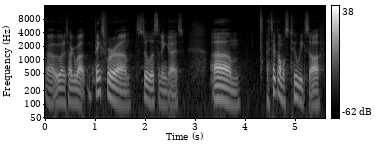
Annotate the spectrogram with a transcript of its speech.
uh, we want to talk about. Thanks for um, still listening, guys. Um, I took almost two weeks off,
